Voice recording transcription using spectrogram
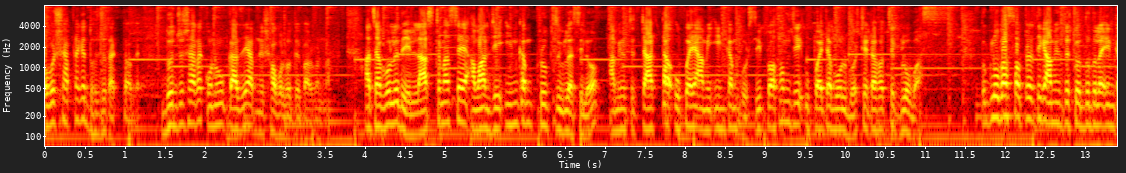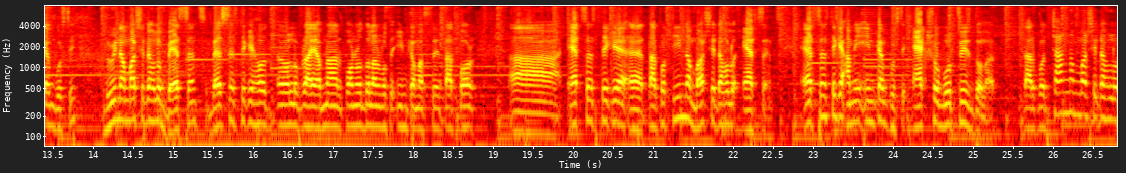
অবশ্যই আপনাকে ধৈর্য থাকতে হবে। ধৈর্য ছাড়া কোনো কাজে আপনি সফল হতে পারবেন না। আচ্ছা বলে দিই লাস্ট মাসে আমার যে ইনকাম প্রুফসগুলো ছিল, আমি হচ্ছে চারটা উপায়ে আমি ইনকাম করছি। প্রথম যে উপায়টা বলব, সেটা হচ্ছে গ্লোবাস তো গ্লোবাস সফটওয়্যার থেকে আমি হচ্ছে চোদ্দ ডলার ইনকাম করছি। দুই নাম্বার সেটা হলো ব্যাসেন্স ব্যাসেন্স থেকে হলো প্রায় আপনার পনেরো ডলার মতো ইনকাম আসছে। তারপর অ্যাডসেন্স থেকে তারপর তিন নাম্বার সেটা হলো অ্যাডসেন্স অ্যাডসেন্স থেকে আমি ইনকাম করছি একশো বত্রিশ ডলার তারপর চার নাম্বার সেটা হলো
